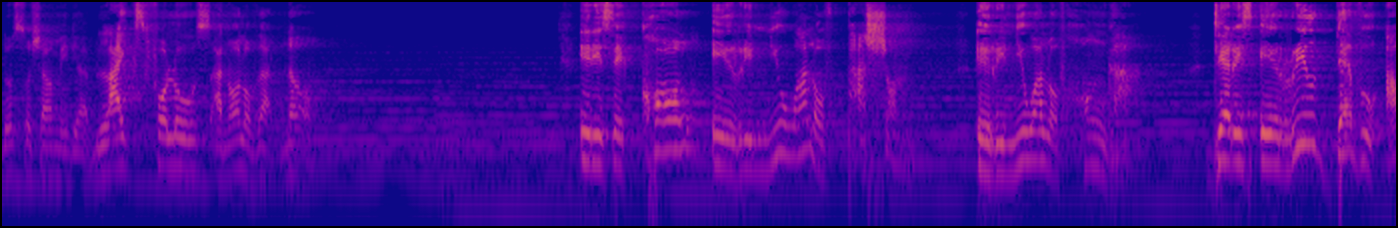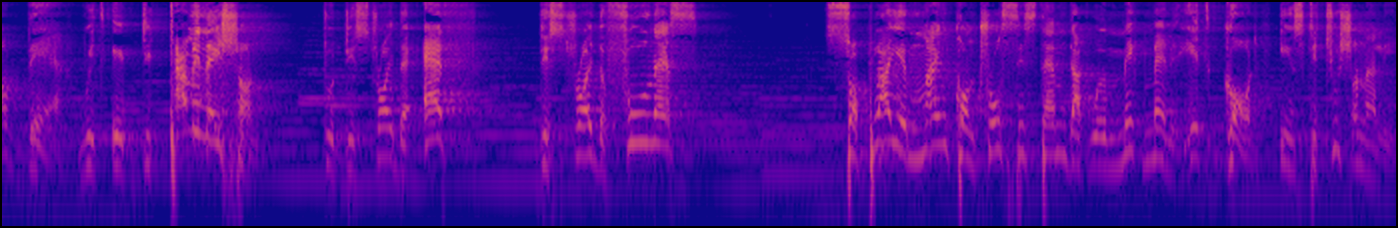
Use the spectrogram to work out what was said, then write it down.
those social media, likes, follows, and all of that. No. It is a call, a renewal of passion, a renewal of hunger. There is a real devil out there with a determination to destroy the earth, destroy the fullness, supply a mind control system that will make men hate God institutionally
